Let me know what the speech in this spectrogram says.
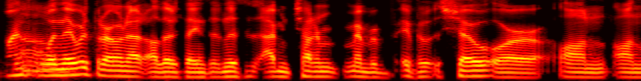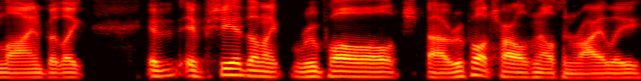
When, Um, when they were throwing out other things, and this is I'm trying to remember if it was show or on online, but like if if she had done like RuPaul, uh, RuPaul Charles Nelson Reilly,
